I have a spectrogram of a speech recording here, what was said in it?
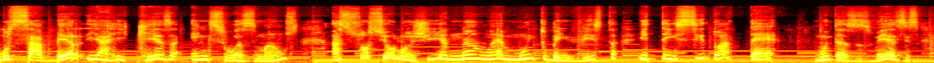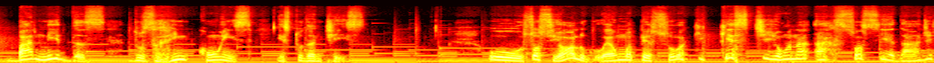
o saber e a riqueza em suas mãos, a sociologia não é muito bem vista e tem sido até, muitas vezes, banidas dos rincões estudantis. O sociólogo é uma pessoa que questiona a sociedade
